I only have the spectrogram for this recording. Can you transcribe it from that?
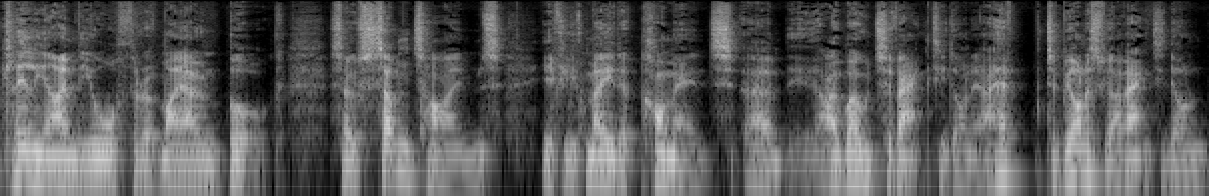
clearly I'm the author of my own book. So sometimes if you've made a comment, um, I won't have acted on it. I have, to be honest with you, I've acted on,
